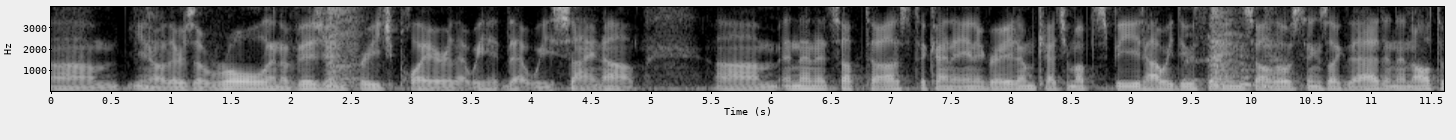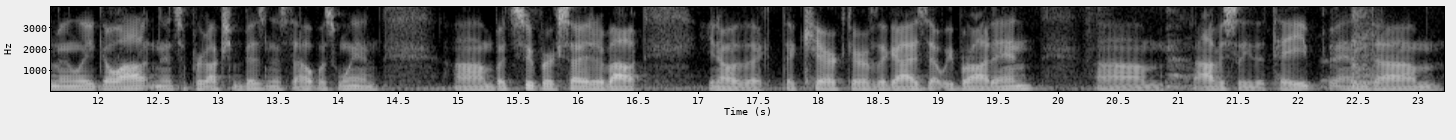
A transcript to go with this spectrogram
um, you know, there's a role and a vision for each player that we that we sign up, um, and then it's up to us to kind of integrate them, catch them up to speed, how we do things, all those things like that, and then ultimately go out and it's a production business to help us win. Um, but super excited about, you know, the the character of the guys that we brought in, um, obviously the tape, and um,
